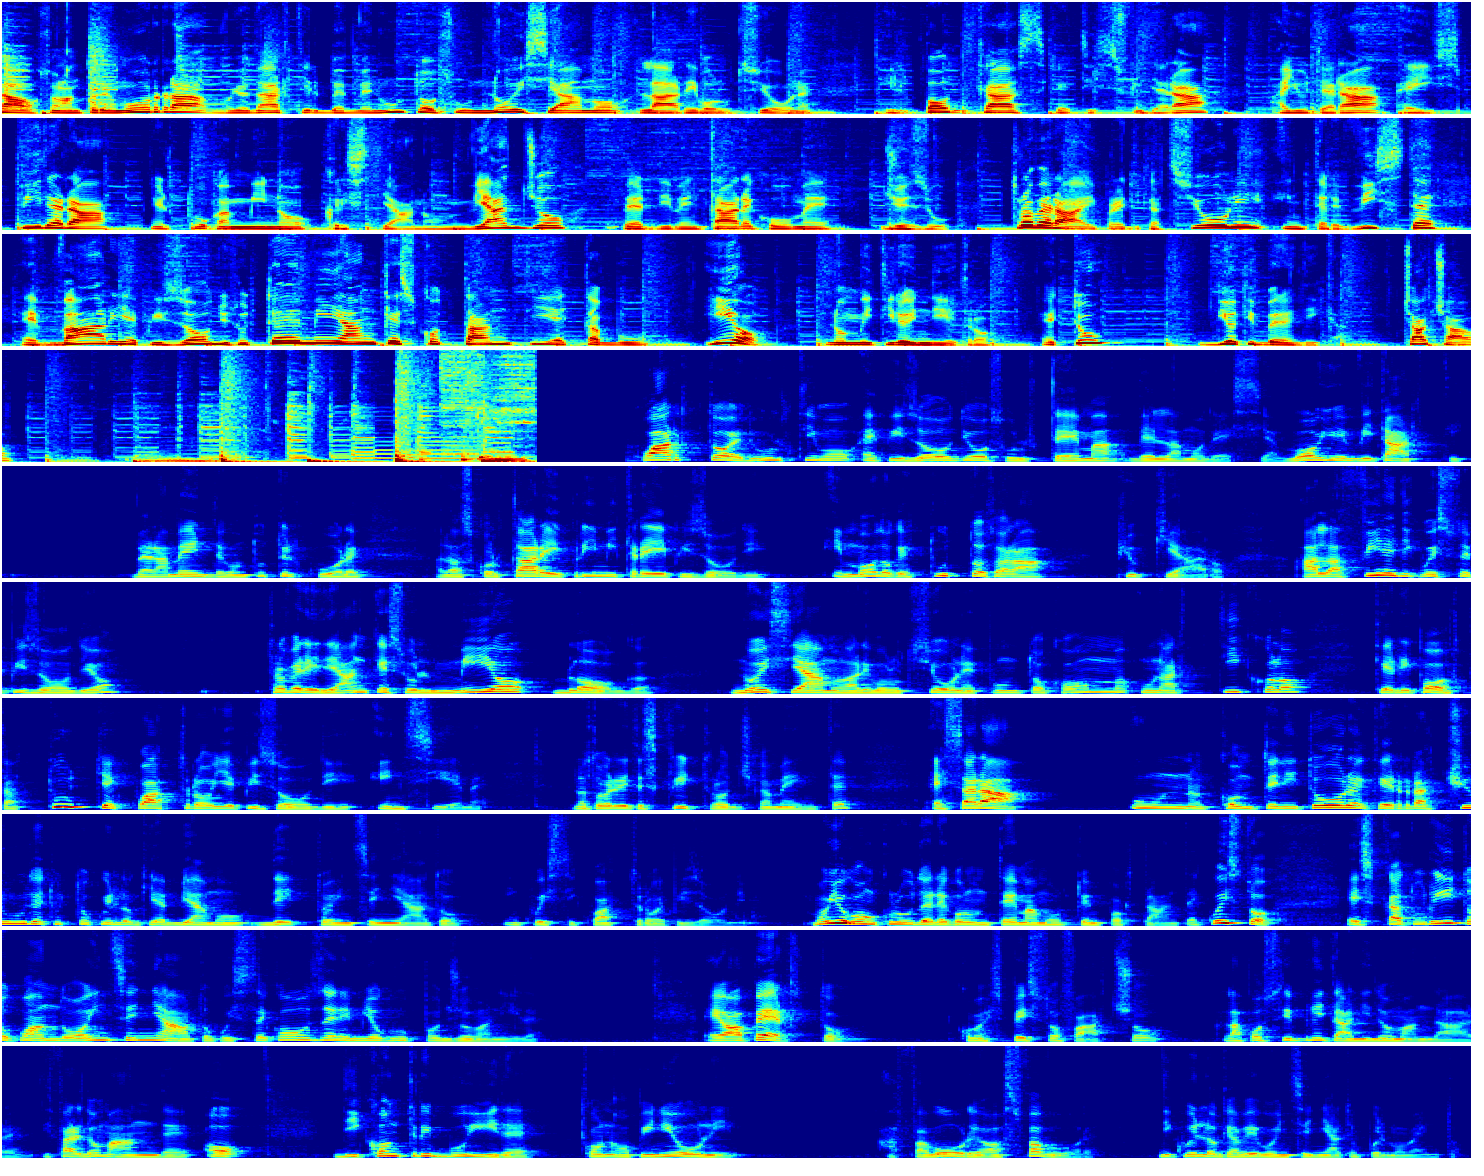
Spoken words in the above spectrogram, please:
Ciao, sono Antonio Morra, voglio darti il benvenuto su Noi siamo la rivoluzione, il podcast che ti sfiderà, aiuterà e ispirerà nel tuo cammino cristiano, un viaggio per diventare come Gesù. Troverai predicazioni, interviste e vari episodi su temi anche scottanti e tabù. Io non mi tiro indietro e tu? Dio ti benedica. Ciao ciao. Quarto ed ultimo episodio sul tema della modestia. Voglio invitarti veramente con tutto il cuore ad ascoltare i primi tre episodi in modo che tutto sarà più chiaro. Alla fine di questo episodio troverete anche sul mio blog noi siamo la rivoluzione.com un articolo che riporta tutti e quattro gli episodi insieme. Lo troverete scritto logicamente e sarà un contenitore che racchiude tutto quello che abbiamo detto e insegnato in questi quattro episodi. Voglio concludere con un tema molto importante. Questo è scaturito quando ho insegnato queste cose nel mio gruppo giovanile e ho aperto, come spesso faccio, la possibilità di domandare, di fare domande o di contribuire con opinioni a favore o a sfavore di quello che avevo insegnato in quel momento.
